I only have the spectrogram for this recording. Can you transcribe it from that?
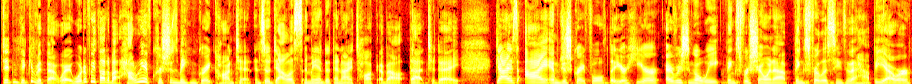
didn't think of it that way? What if we thought about how do we have Christians making great content? And so Dallas, Amanda, and I talk about that today. Guys, I am just grateful that you're here every single week. Thanks for showing up. Thanks for listening to the happy hour.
